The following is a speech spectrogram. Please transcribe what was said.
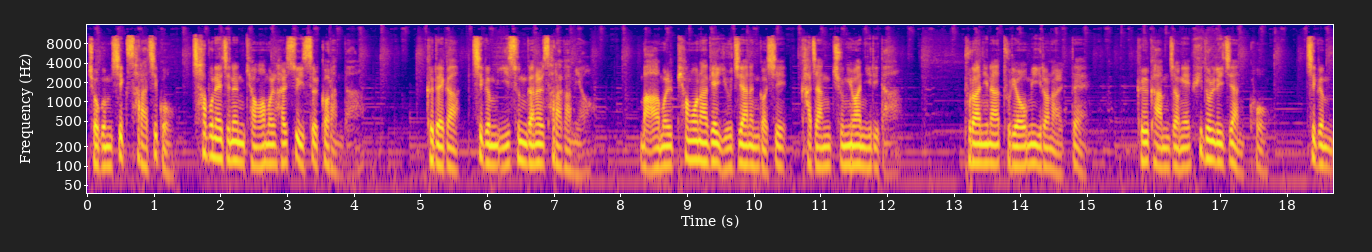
조금씩 사라지고 차분해지는 경험을 할 수 있을 거란다. 그대가 지금 이 순간을 살아가며 마음을 평온하게 유지하는 것이 가장 중요한 일이다. 불안이나 두려움이 일어날 때 그 감정에 휘둘리지 않고 지금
